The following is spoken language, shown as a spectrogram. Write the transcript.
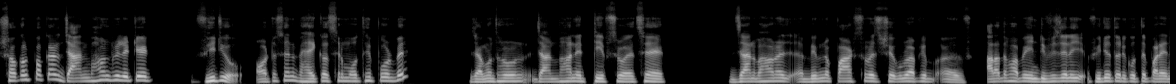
সকল প্রকার যানবাহন রিলেটেড ভিডিও অটোস অ্যান্ড ভেহিকলসের মধ্যে পড়বে। যেমন ধরুন, যানবাহনের টিপস রয়েছে, যানবাহনের বিভিন্ন পার্টস রয়েছে, সেগুলো আপনি আলাদাভাবে ইন্ডিভিজুয়ালি ভিডিও তৈরি করতে পারেন।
